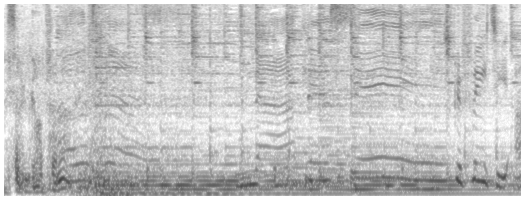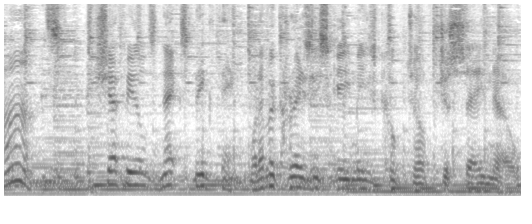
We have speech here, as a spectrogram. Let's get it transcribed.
Thank God for that. It's graffiti art. Sheffield's next big thing. Whatever crazy scheme he's cooked up, just say no.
